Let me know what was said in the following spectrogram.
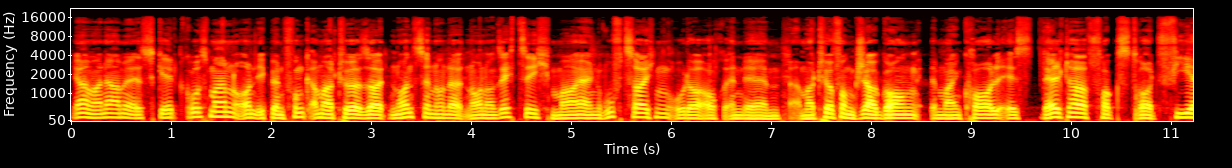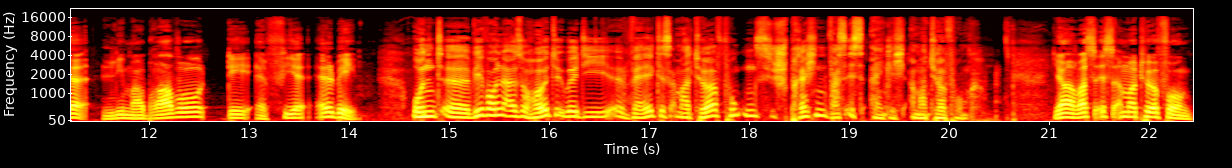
Ja, mein Name ist Gerd Großmann und ich bin Funkamateur seit 1969. Mein Rufzeichen oder auch in dem Amateurfunkjargon, mein Call ist Delta Foxtrot 4 Lima Bravo DF4 LB. Und äh, wir wollen also heute über die Welt des Amateurfunkens sprechen. Was ist eigentlich Amateurfunk? Ja, was ist Amateurfunk?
